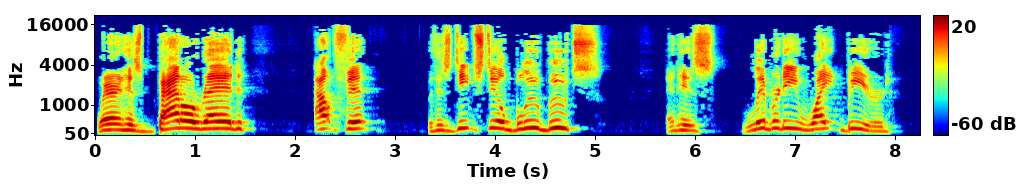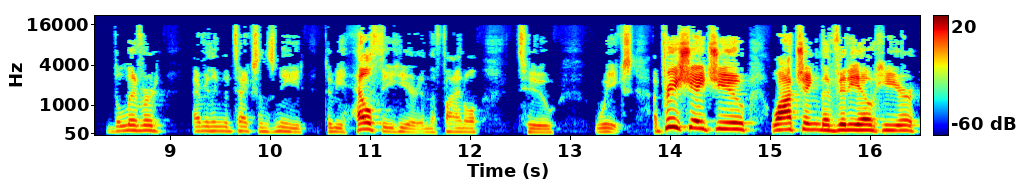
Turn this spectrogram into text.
wearing his battle red outfit with his deep steel blue boots and his Liberty white beard delivered everything the Texans need to be healthy here in the final two weeks. Appreciate you watching the video here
